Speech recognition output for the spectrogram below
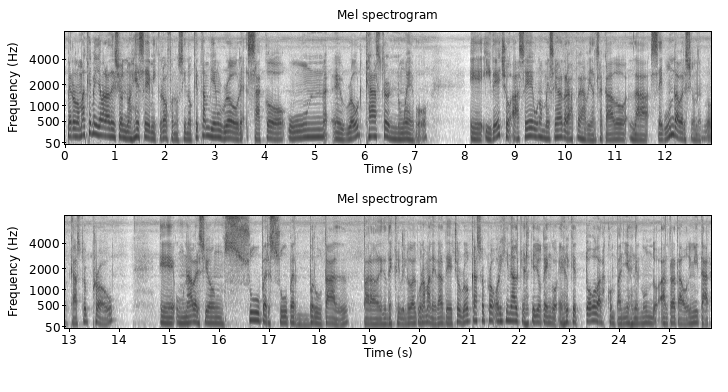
Pero lo más que me llama la atención no es ese micrófono, sino que también Rode sacó un eh, Rodecaster nuevo. Eh, y de hecho, hace unos meses atrás, pues habían sacado la segunda versión del Rodecaster Pro. Eh, una versión súper, súper brutal, para describirlo de alguna manera. De hecho, el Rodecaster Pro original, que es el que yo tengo, es el que todas las compañías en el mundo han tratado de imitar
